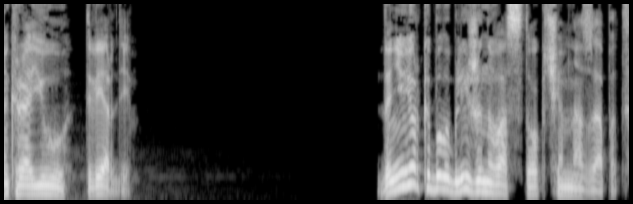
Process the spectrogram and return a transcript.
На краю тверди. До Нью-Йорка было ближе на восток, чем на запад.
